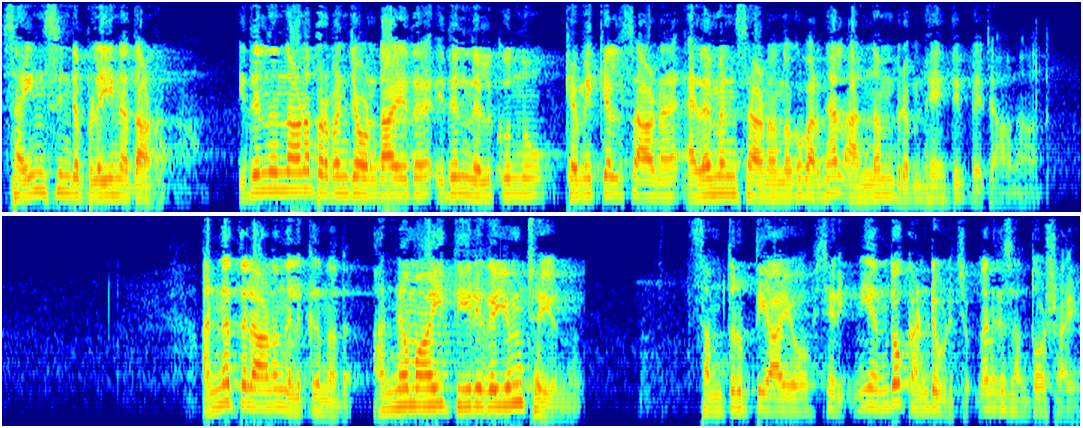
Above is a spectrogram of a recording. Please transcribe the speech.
സയൻസിന്റെ പ്ലെയിൻ അതാണ്. ഇതിൽ നിന്നാണ് പ്രപഞ്ചം ഉണ്ടായത് ഇതിൽ നിൽക്കുന്നു കെമിക്കൽസ് ആണ് എലമെന്റ്സ് ആണ് എന്നൊക്കെ പറഞ്ഞാൽ അന്നം ബ്രഹ്മേതി വ്യജാനാഥ് അന്നത്തിലാണ് നിൽക്കുന്നത്. അന്നമായി തീരുകയും ചെയ്യുന്നു. സംതൃപ്തിയായോ? ശരി നീ എന്തോ കണ്ടുപിടിച്ചു. നിനക്ക് സന്തോഷമായോ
